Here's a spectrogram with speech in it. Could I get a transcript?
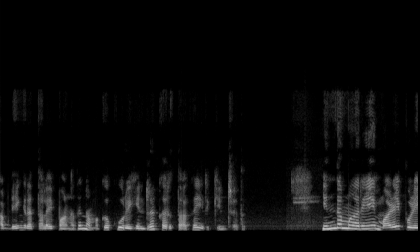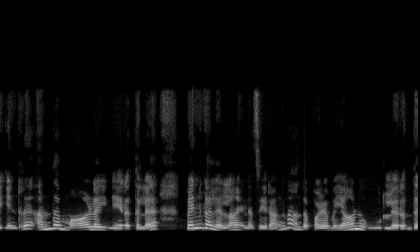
அப்படிங்கிற தலைப்பானது நமக்கு கூறுகின்ற கருத்தாக இருக்கின்றது. இந்த மாதிரி மழை பொழிகின்ற அந்த மாலை நேரத்துல பெண்கள் எல்லாம் என்ன செய்யறாங்கன்னா அந்த பழமையான ஊர்ல இருந்து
